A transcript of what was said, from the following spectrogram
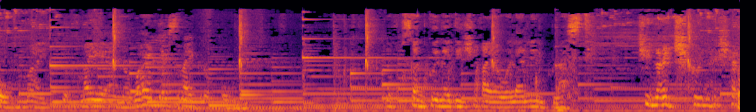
Synco mic. May ano, wireless microphone. Nabuksan ko na din siya kaya wala na yung plastic. Chinarge ko na siya.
